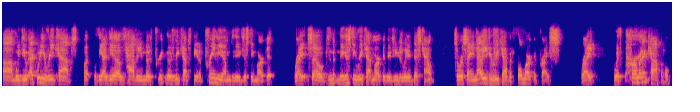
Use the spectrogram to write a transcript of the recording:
um, we do equity recaps, but with the idea of having those pre- those recaps be at a premium to the existing market, right? So the existing recap market, there's usually a discount. So we're saying now you can recap at full market price, right? With permanent capital,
